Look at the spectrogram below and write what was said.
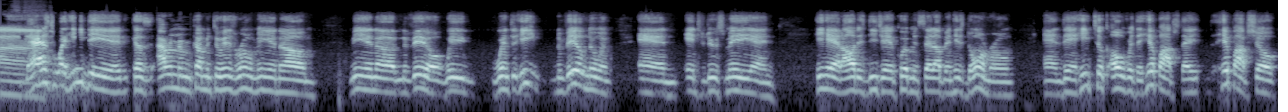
Ah. that's what he did because I remember coming to his room. Me and um, me and uh, Neville, we went to he Neville knew him and introduced me, and he had all this DJ equipment set up in his dorm room, and then he took over the hip hop state hip hop show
